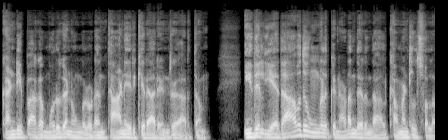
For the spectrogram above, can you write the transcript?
கண்டிப்பாக முருகன் உங்களுடன் தான் இருக்கிறார் என்று அர்த்தம். இதில் ஏதாவது உங்களுக்கு நடந்திருந்தால் கமெண்டில் சொல்ல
